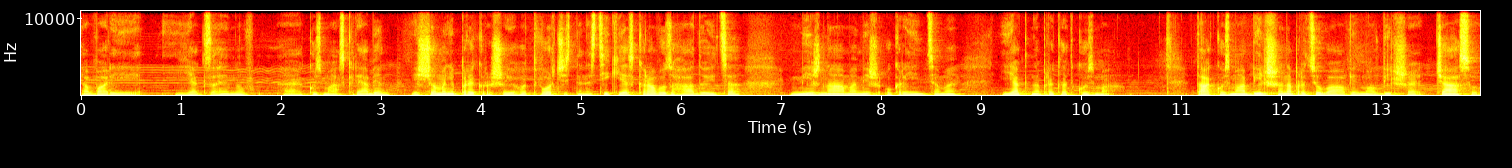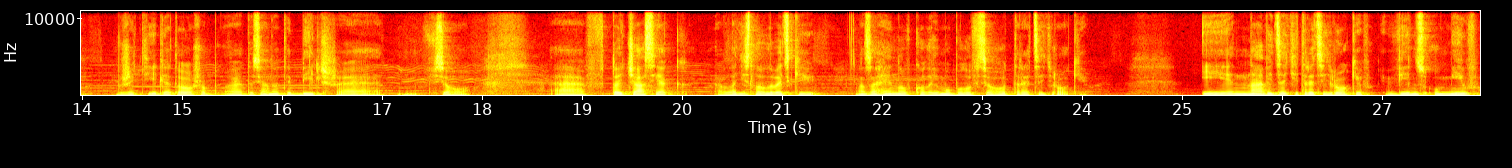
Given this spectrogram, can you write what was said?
аварії, як загинув е, Кузьма Скрябін. І що мені прикро, що його творчість не настільки яскраво згадується між нами, між українцями, як, наприклад, Кузьма. Так, Кузьма більше напрацював, він мав більше часу в житті для того, щоб е, досягнути більше всього. Е, В той час, як Владіслав Левицький загинув, коли йому було всього 30 років. І навіть за ті 30 років він зумів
